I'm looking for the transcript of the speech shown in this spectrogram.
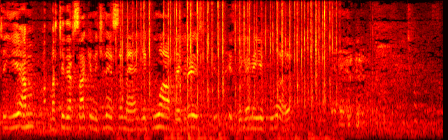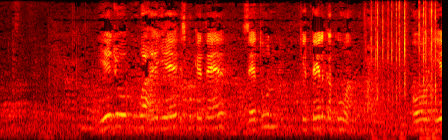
اچھا یہ ہم مسجد اقسا کے نچلے حصے میں ہیں۔ یہ کنواں آپ دیکھ رہے ہیں، اس- اس جگہ میں یہ کنواں ہے۔ یہ جو کنواں ہے، یہ اس کو کہتے ہیں زیتون کے تیل کا کنواں۔ اور یہ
